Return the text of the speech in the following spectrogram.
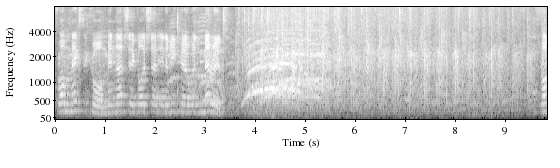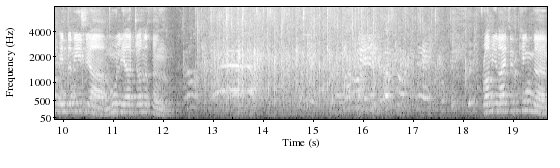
From Mexico, Menache Goldstein Enrique with merit. From Indonesia, Mulia Jonathan. From United Kingdom,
